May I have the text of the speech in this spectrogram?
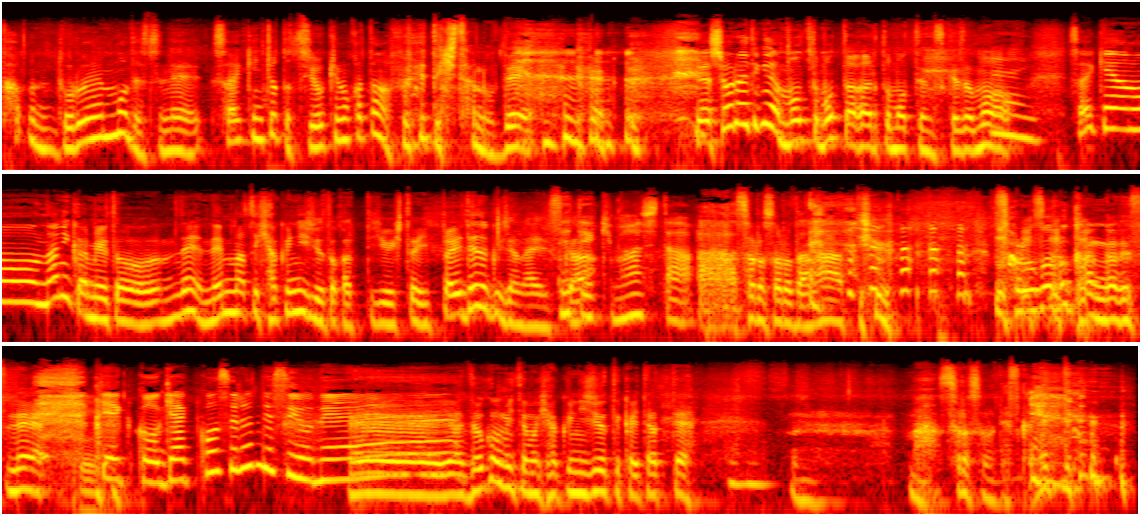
多分ドル円もですね、最近ちょっと強気の方が増えてきたので いや、将来的にはもっともっと上がると思ってるんですけども、はい、最近あの、何か見ると、ね、年末120とかっていう人いっぱい出てくるじゃないですか。出てきました。ああ、そろそろだなっていう。そろそろ感がですね。結構逆行するんですよね。ええー、いや、どこ見ても120って書いてあって、うん、うん、まあ、そろそろですかねって。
